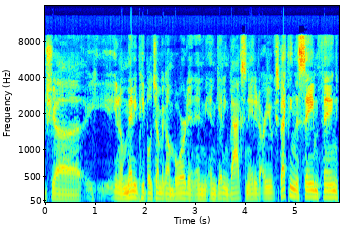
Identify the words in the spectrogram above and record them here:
huge, uh, you know, many people jumping on board and, and, and, getting vaccinated. Are you expecting the same thing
